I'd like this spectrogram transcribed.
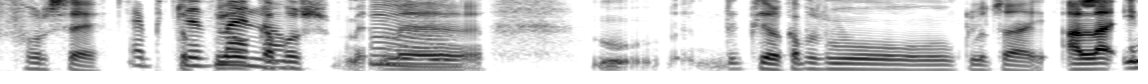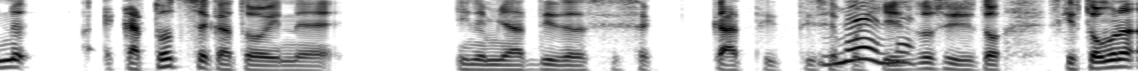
φορσέ. Το οποίο Επιτευμένο. κάπως με, Μμ. με- μ- δεν ξέρω, κάπως μου κλωτσάει. Αλλά είναι, 100% είναι, είναι μια αντίδραση σε κάτι της Ναι, εποχής, ναι. δεν το συζητώ. Σκεφτόμουν,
